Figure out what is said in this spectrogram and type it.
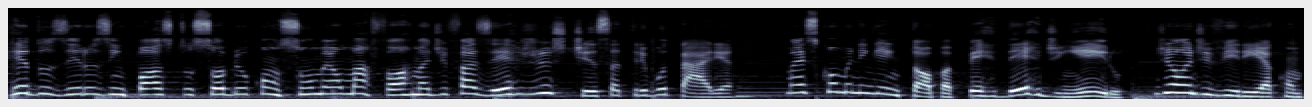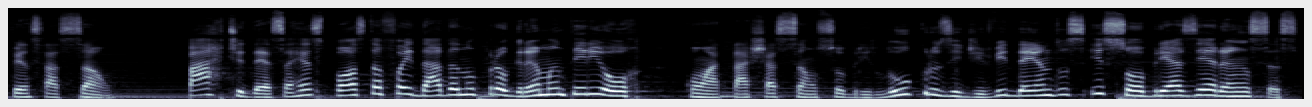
Reduzir os impostos sobre o consumo é uma forma de fazer justiça tributária. Mas como ninguém topa perder dinheiro, de onde viria a compensação? Parte dessa resposta foi dada no programa anterior, com a taxação sobre lucros e dividendos e sobre as heranças.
